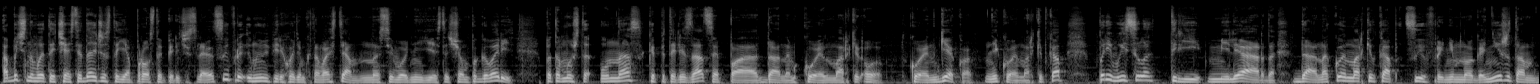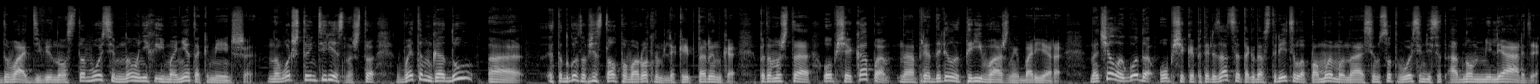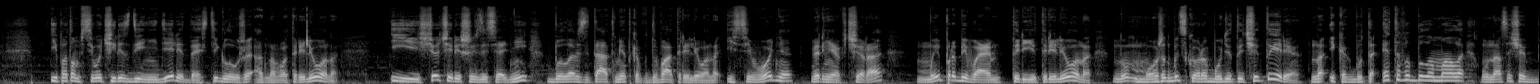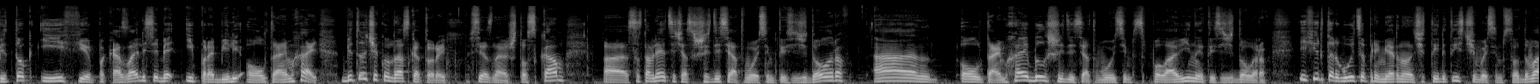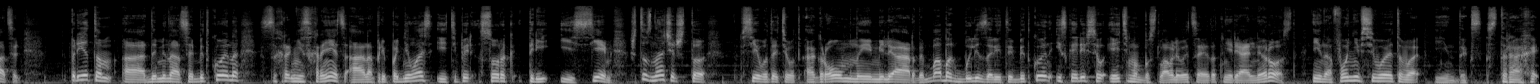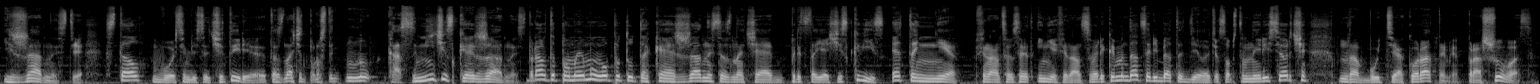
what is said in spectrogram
Обычно в этой части дайджеста я просто перечисляю цифры, и мы переходим к новостям, но сегодня есть о чем поговорить, потому что у нас капитализация по данным CoinMarket... О, CoinGecko, не CoinMarketCap, превысила 3 миллиарда. Да, на CoinMarketCap цифры немного ниже, там 2,98, но у них и монеток меньше. Но вот что интересно, что в этом году а, этот год вообще стал поворотным для крипторынка, потому что общая капа а, преодолела три важных барьера. Начало года общая капитализация тогда встретила, по-моему, на 781 миллиарде, и потом всего через две недели достигла уже 1 триллиона. И еще через 60 дней была взята отметка в 2 триллиона. И сегодня, вернее вчера, мы пробиваем 3 триллиона. Ну, может быть, скоро будет и 4. Но и как будто этого было мало, у нас еще биток и эфир показали себя и пробили all-time high. Биточек у нас, который, все знают, что скам, а, составляет сейчас 68 тысяч долларов, а all-time high был 68 с половиной тысяч долларов. Эфир торгуется примерно на 4820. При этом а, доминация биткоина не сохраняется, а она приподнялась и теперь 43,7, что значит, что все вот эти вот огромные миллиарды бабок были залиты в биткоин, и, скорее всего, этим обуславливается этот нереальный рост. И на фоне всего этого индекс страха и жадности стал 84. Это значит просто, ну, космическая жадность. Правда, по моему опыту, такая жадность означает предстоящий сквиз. Это не финансовый совет и не финансовая рекомендация. Ребята, делайте собственные ресерчи, но будьте аккуратными. Прошу вас.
